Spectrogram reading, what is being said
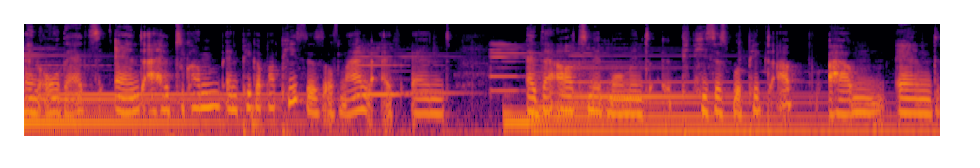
and all that and i had to come and pick up my pieces of my life and at that ultimate moment pieces were picked up um, and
